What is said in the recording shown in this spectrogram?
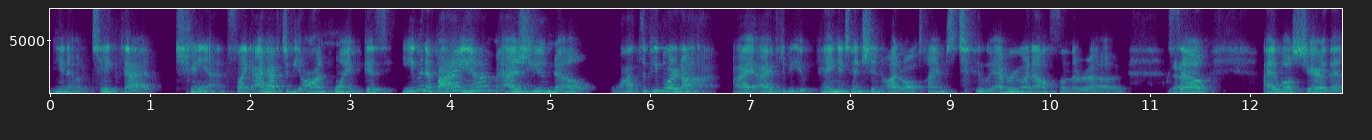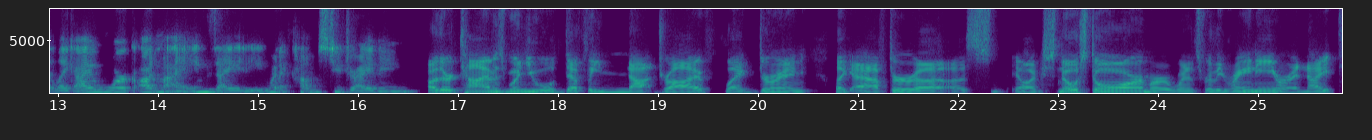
you know, take that chance. Like I have to be on point because even if I am, as you know, lots of people are not. I, I have to be paying attention at all times to everyone else on the road. Yeah. So I will share that like I work on my anxiety when it comes to driving. Are there times when you will definitely not drive, like during like after a, a you know, like snowstorm or when it's really rainy or at night?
